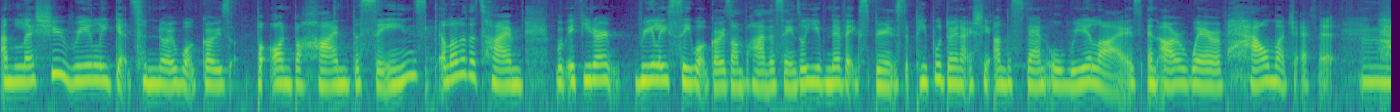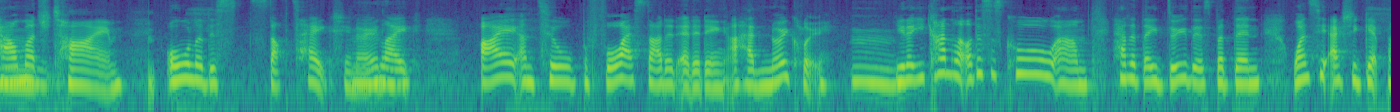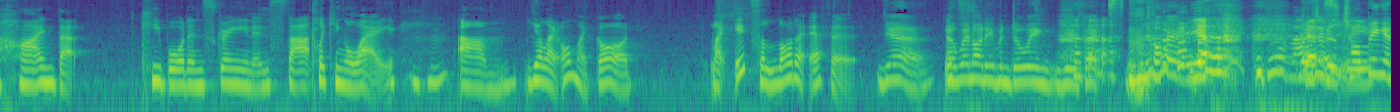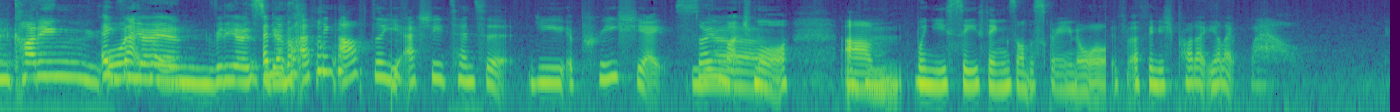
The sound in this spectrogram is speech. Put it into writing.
unless you really get to know what goes on behind the scenes, a lot of the time, if you don't really see what goes on behind the scenes, or you've never experienced it, people don't actually understand or realize and are aware of how much effort, how much time, all of this stuff takes. You know, Mhm. like. I until before I started editing, I had no clue. Mm. You know, you kind of like, oh, this is cool. Um, how did they do this? But then once you actually get behind that keyboard and screen and start clicking away, Mhm. um, you're like, oh my god, like it's a lot of effort. Yeah, It's- and we're not even doing VFX. no. Yeah. Could you imagine? We're just chopping and cutting audio and videos And then together. I think after you actually tend to you appreciate so much Yeah. Mm-hmm. more um, when you see things on the screen or a finished product. You're like, wow.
